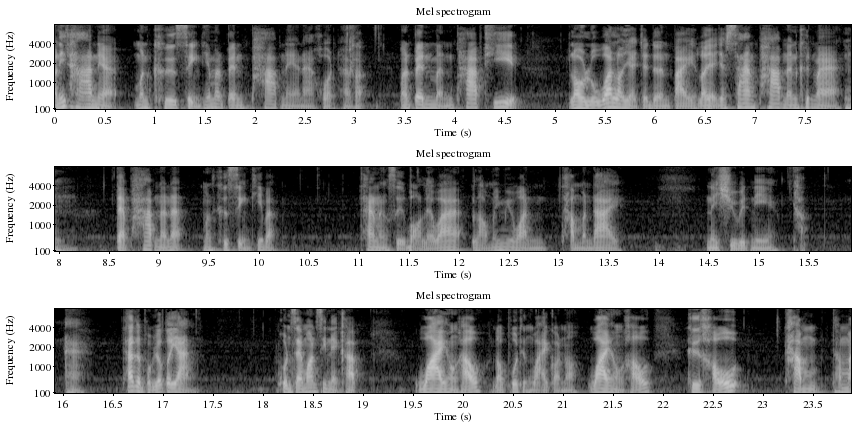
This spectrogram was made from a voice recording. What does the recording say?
ปณิธานเนี่ยมันคือสิ่งที่มันเป็นภาพในอนาคตครับครับมันเป็นเหมือนภาพที่เรารู้ว่าเราอยากจะเดินไป เราอยากจะสร้างภาพนั้นขึ้นมาอืมแต่ภาพนั้นอะ มันคือสิ่งที่แบบ ทางหนังสือบอกเลยว่า เราไม่มีวันทำมันได้ ในชีวิตนี้ครับอ่าถ้าเกิดผมยกตัวอย่าง คุณไซมอนซินเนกครับ why ของเขาเราพูดถึง why ก่อนเนาะ why ของเขาคือเขาทำทำไม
